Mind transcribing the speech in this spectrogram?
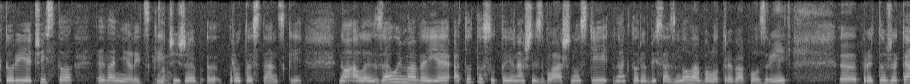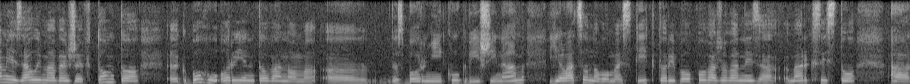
ktorý je čisto evanielický, čiže e, protestantský. No ale zaujímavé je, a toto sú tie naše zvláštnosti, na ktoré by sa znova bolo treba pozrieť, pretože tam je zaujímavé, že v tomto e, k Bohu orientovanom e, zborníku k výšinám je Laco Novomeský, ktorý bol považovaný za marxistu a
